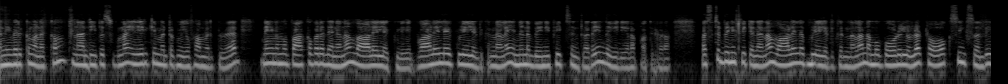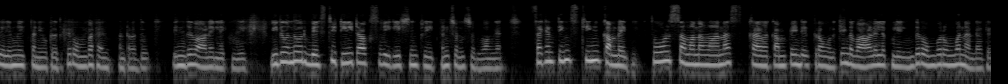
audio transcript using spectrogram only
அனைவருக்கும் வணக்கம். நான் தீப சுகுணா இயற்கை மற்றும் யோகா மருத்துவர். இன்னைக்கு நம்ம பார்க்க போறது என்னன்னா வாழையிலை குளியல். வாழை குளியல் எடுக்கிறதுனால என்னென்ன பெனிஃபிட்ஸ்ன்றதை இந்த வீடியோல பார்க்க போறோம் ஃபர்ஸ்ட் பெனிஃபிட் என்னன்னா வாழையிலை குளியல் எடுக்கிறதுனால நம்ம பாடியில் உள்ள டாக்ஸின்ஸ் வந்து எலிமினேட் பண்ணி விடுறதுக்கு ரொம்ப ஹெல்ப் பண்றது இந்த வாழையிலை குளியல். இது வந்து ஒரு பெஸ்ட் டீடாக்சிஃபிகேஷன் ட்ரீட்மெண்ட் சொல்லி சொல்லுவாங்க. செகண்ட் திங் ஸ்கின் கம்ப்ளைண்ட் தோல் சம்பந்தமான கம்ப்ளைண்ட் இருக்கிறவங்களுக்கு இந்த வாழையில குளியல் வந்து ரொம்ப ரொம்ப நல்லது.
